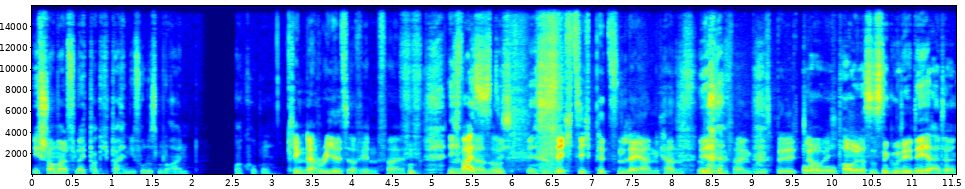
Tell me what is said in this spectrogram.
ich schau mal, vielleicht packe ich ein paar Handyfotos noch ein. Mal gucken. Klingt nach Reels auf jeden Fall. Ich Wenn weiß es so nicht. 60 Pizzen layern kannst. Auf Ja. jeden Fall ein gutes Bild, glaube Oh, ich. Paul, das ist eine gute Idee, Alter.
